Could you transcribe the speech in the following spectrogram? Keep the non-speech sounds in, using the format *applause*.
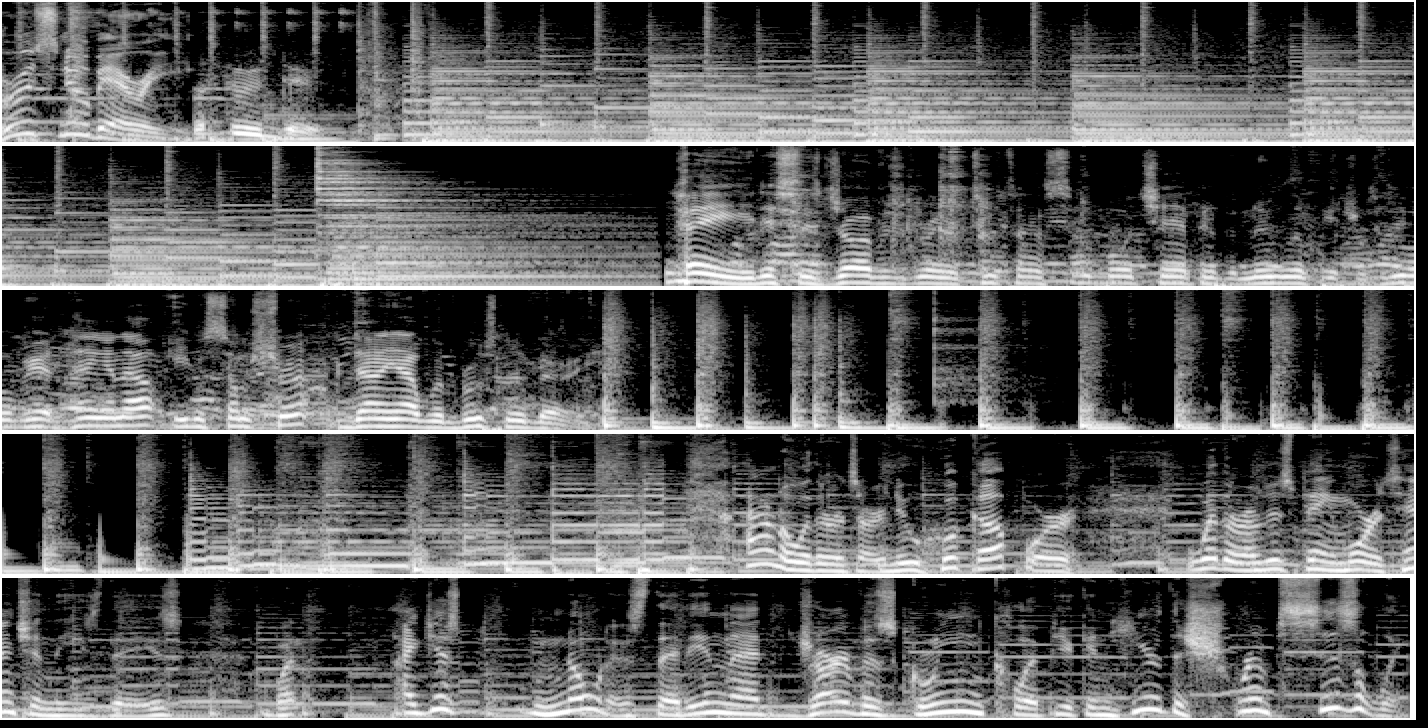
Bruce Newberry. The Food Dude. Hey, this is Jarvis Green, two-time Super Bowl champion of the New England Patriots. We're over here hanging out, eating some shrimp, dining out with Bruce Newberry. I don't know whether it's our new hookup or whether I'm just paying more attention these days, but I just noticed that in that Jarvis Green clip, you can hear the shrimp sizzling.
